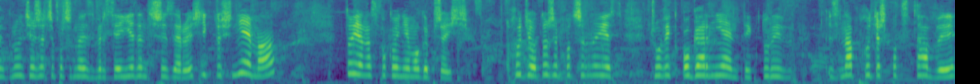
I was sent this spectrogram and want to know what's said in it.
Y, w gruncie rzeczy potrzebna jest wersja 1.3.0. Jeśli ktoś nie ma, to ja na spokojnie mogę przejść. Chodzi o to, że potrzebny jest człowiek ogarnięty, który zna chociaż podstawy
